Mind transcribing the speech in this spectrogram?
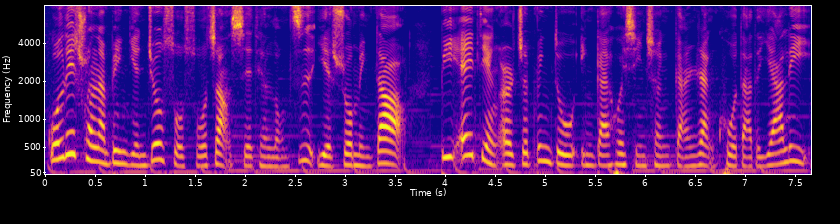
国立传染病研究所所长谢田龙志也说明到，BA. 点二这病毒应该会形成感染扩大的压力，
